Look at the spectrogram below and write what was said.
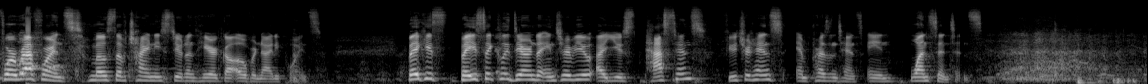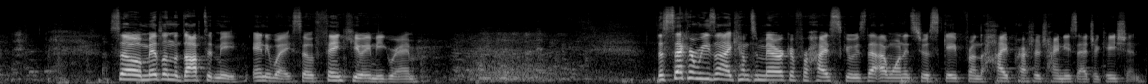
For reference, most of Chinese students here got over 90 points. Basically, during the interview, I used past tense, future tense, and present tense in one sentence. so Midland adopted me anyway, so thank you, Amy Graham. The second reason I came to America for high school is that I wanted to escape from the high pressure Chinese education.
